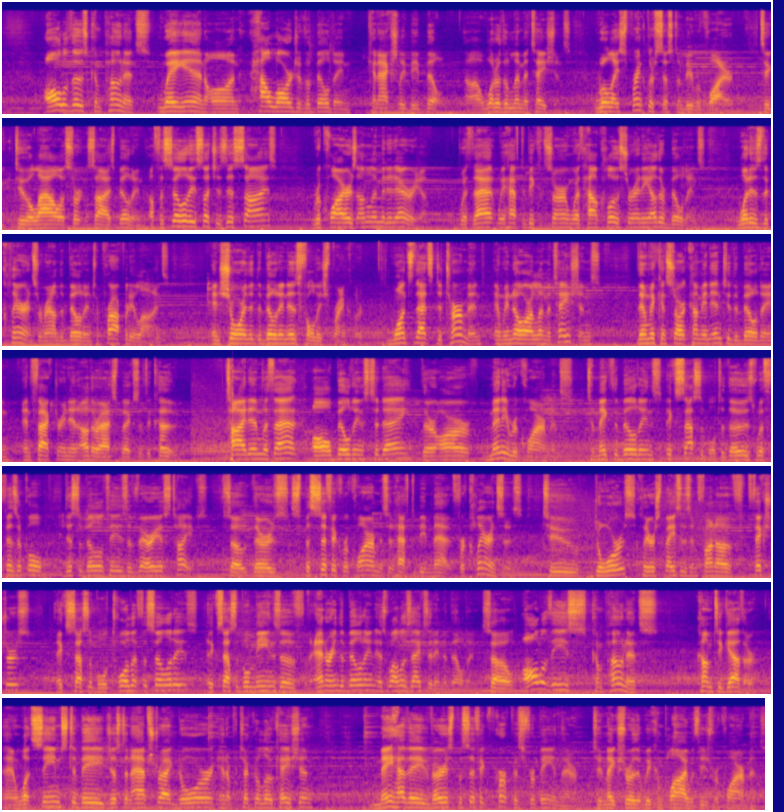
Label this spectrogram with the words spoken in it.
All of those components weigh in on how large of a building can actually be built. Uh, what are the limitations? Will a sprinkler system be required to, to allow a certain size building? A facility such as this size requires unlimited area. With that, we have to be concerned with how close are any other buildings? What is the clearance around the building to property lines? Ensuring that the building is fully sprinklered. Once that's determined and we know our limitations, then we can start coming into the building and factoring in other aspects of the code. Tied in with that, all buildings today, there are many requirements to make the buildings accessible to those with physical disabilities of various types. So there's specific requirements that have to be met for clearances to doors, clear spaces in front of fixtures, accessible toilet facilities, accessible means of entering the building as well as exiting the building. So all of these components come together. And what seems to be just an abstract door in a particular location may have a very specific purpose for being there to make sure that we comply with these requirements.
